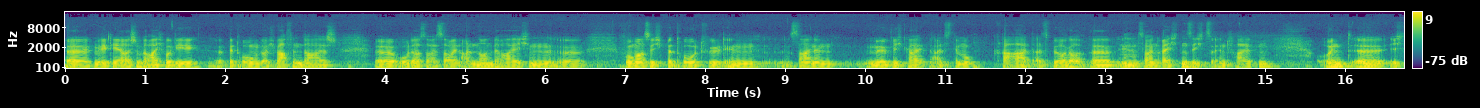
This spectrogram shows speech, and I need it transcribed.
äh, militärischen Bereich, wo die äh, Bedrohung durch Waffen da ist, oder sei es auch in anderen Bereichen, wo man sich bedroht fühlt in seinen Möglichkeiten als Demokrat, als Bürger, in seinen Rechten sich zu entfalten. Und ich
